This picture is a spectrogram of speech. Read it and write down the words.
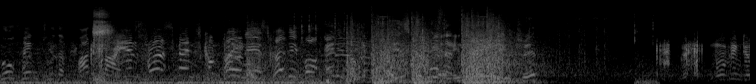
Moving to the front line. Reinforcements Pioneers ready for any... This could be an interesting trip. Moving to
